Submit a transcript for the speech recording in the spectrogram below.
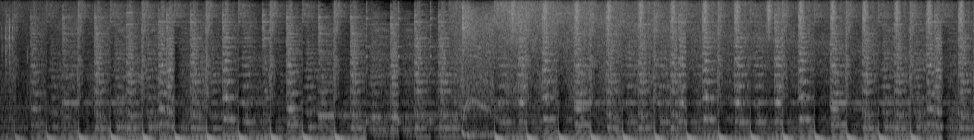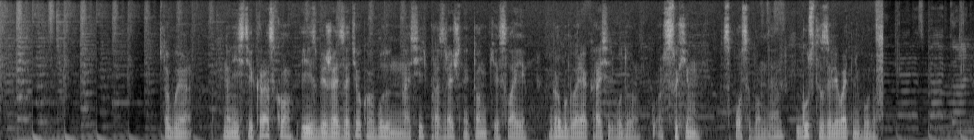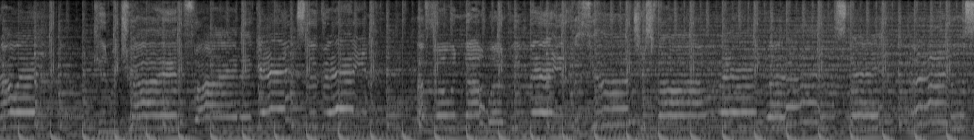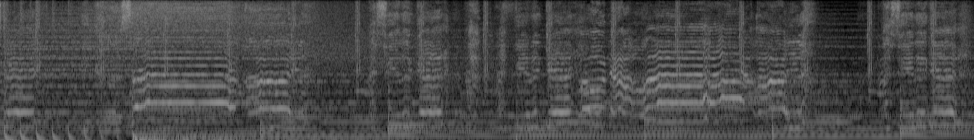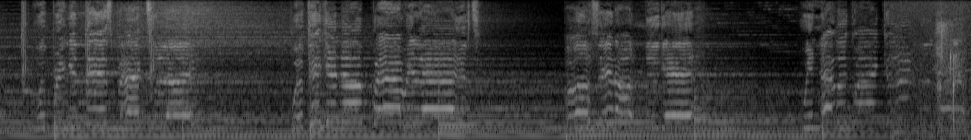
Нанести краску и избежать затеков, буду наносить прозрачные тонкие слои. Грубо говоря, красить буду сухим способом, да. Густо заливать не буду.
